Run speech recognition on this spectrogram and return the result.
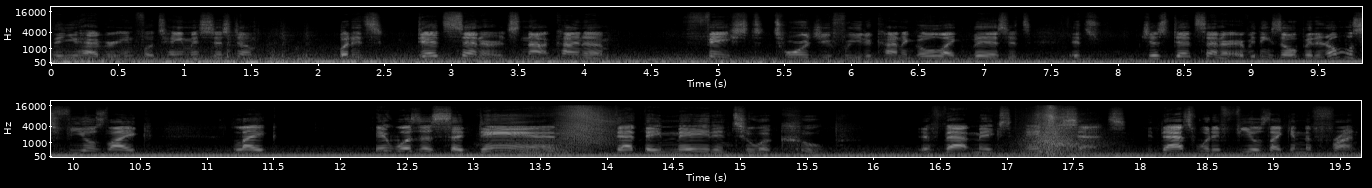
then you have your infotainment system. But it's dead center. It's not kind of faced towards you for you to kind of go like this. It's it's just dead center. Everything's open. It almost feels like like it was a sedan that they made into a coupe, if that makes any sense. That's what it feels like in the front.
